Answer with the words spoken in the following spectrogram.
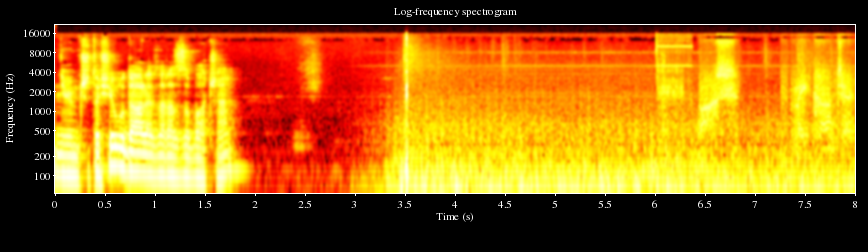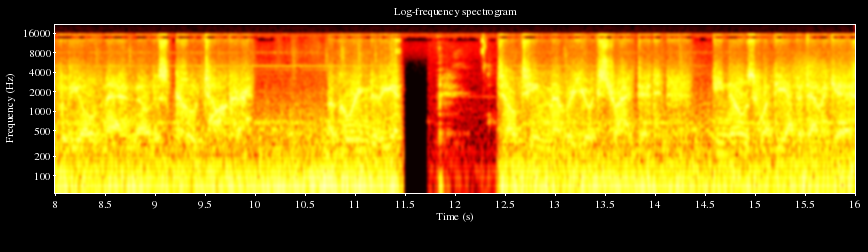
Nie wiem czy to się uda, ale zaraz zobaczę. According to the team member you extracted, he knows what the epidemic is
